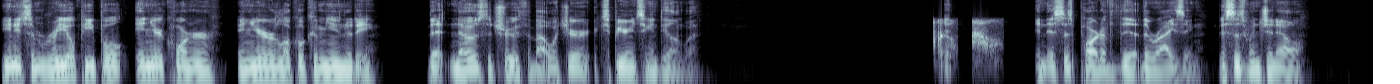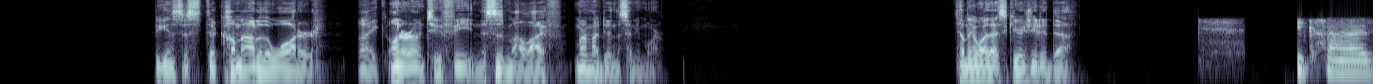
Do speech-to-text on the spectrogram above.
You need some real people in your corner, in your local community that knows the truth about what you're experiencing and dealing with. Oh, wow. And this is part of the the rising. This is when Janelle begins to, to come out of the water like on her own two feet. And this is my life. When am I doing this anymore? Tell me why that scares you to death. Because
